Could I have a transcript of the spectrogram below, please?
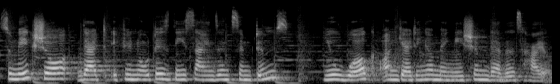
So make sure that if you notice these signs and symptoms, you work on getting your magnesium levels higher.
